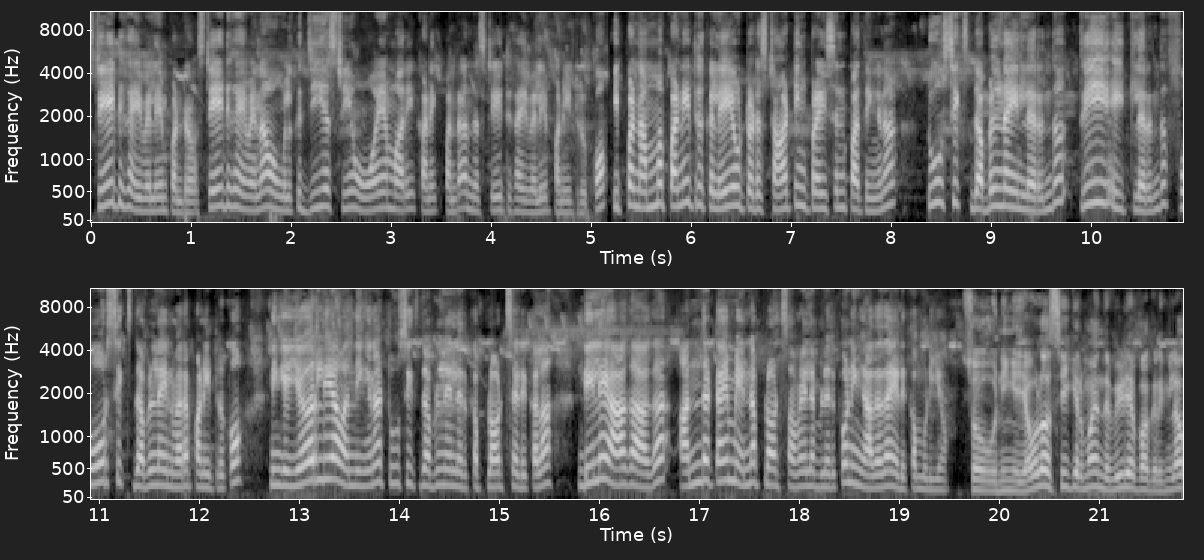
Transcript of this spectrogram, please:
ஸ்டேட் ஹைவேலையும் பண்ணுறோம் ஸ்டேட் ஹைவேனா உங்களுக்கு ஜிஎஸ்டியும் ஓஎம்ஆரையும் கனெக்ட் பண்ணுற அந்த ஸ்டேட் ஹைவேலையும் பண்ணிட்டு இருக்கோம் இப்போ நம்ம பண்ணிட்டு இருக்க லேஅவுட்டோட ஸ்டார்டிங் ப்ரைஸ்னு பார்த்தீங்கன்னா டூ சிக்ஸ் டபுள் நைன்லேருந்து த்ரீ எயிட்லேருந்து ஃபோர் சிக்ஸ் டபுள் நைன் வரை பண்ணிட்டு இருக்கோம் நீங்கள் இயர்லியாக வந்தீங்கன்னா டூ சிக்ஸ் டபுள் நைனில் இருக்க பிளாட்ஸ் எடுக்கலாம். டிலே ஆக ஆக அந்த டைம் என்ன பிளாட்ஸ் அவைலபிள் இருக்கோ நீங்கள் அதை தான் எடுக்க முடியும். ஸோ நீங்கள் எவ்வளோ சீக்கிரமாக இந்த வீடியோ பார்க்குறீங்களோ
